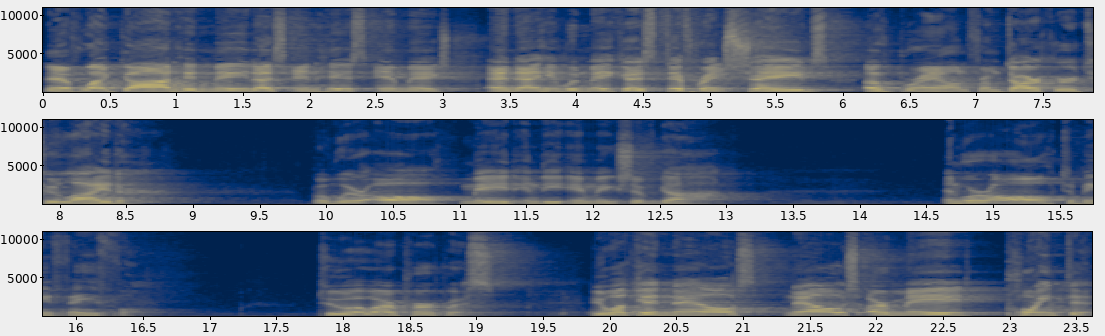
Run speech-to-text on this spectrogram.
If what God had made us in His image, and that He would make us different shades of brown from darker to lighter but we're all made in the image of God. And we're all to be faithful to our purpose. You look at nails, nails are made pointed.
